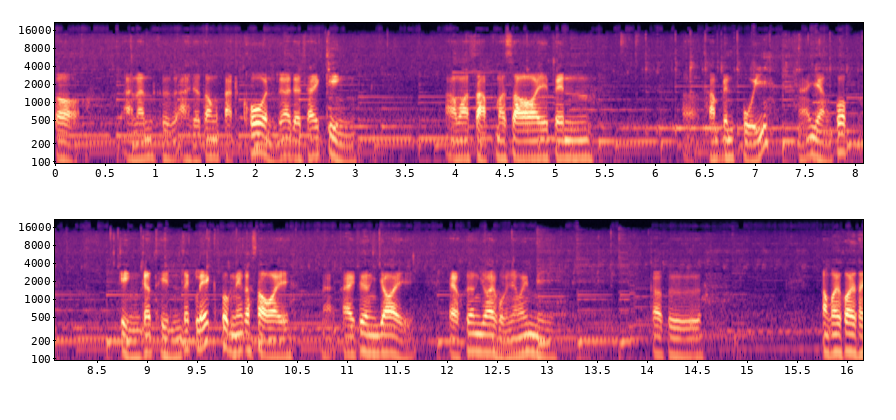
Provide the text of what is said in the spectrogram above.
ก็อันนั้นคืออาจจะต้องตัดโค่นหรืออาจจะใช้กิ่ง เอามาสับมาซอยเป็นเอ่อทำเป็นปุ๋ยนะอย่างพวกกิ่งกระถินเล็ก ๆ พวกนี้ก็ซอยนะใช้เครื่องย่อย แต่เครื่องย่อยผมยังไม่มี ก็คือต้องค่อยๆท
